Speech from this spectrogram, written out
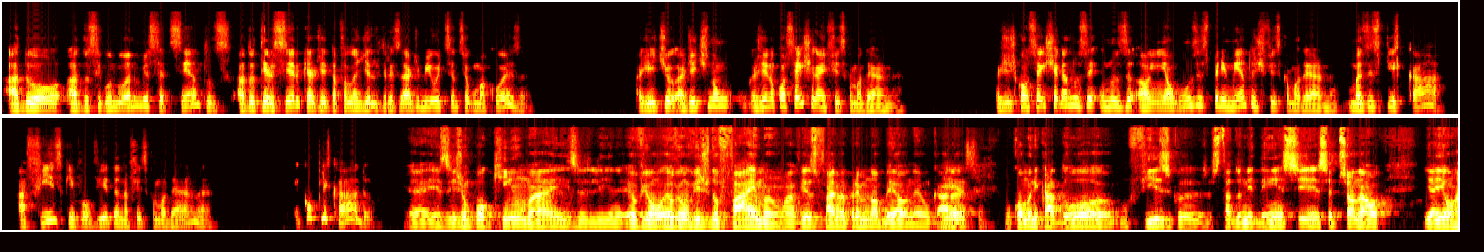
a do, a do segundo ano, 1700, a do terceiro, que a gente está falando de eletricidade, 1800 e alguma coisa. A gente, a, gente não, a gente não consegue chegar em física moderna. A gente consegue chegar nos, nos, em alguns experimentos de física moderna, mas explicar a física envolvida na física moderna é complicado. É, exige um pouquinho mais ali. Né? Eu vi, um, eu vi um vídeo do Feynman, uma vez, o Feynman é prêmio Nobel, né? Um cara, Isso. um comunicador, um físico estadunidense excepcional. E aí um,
